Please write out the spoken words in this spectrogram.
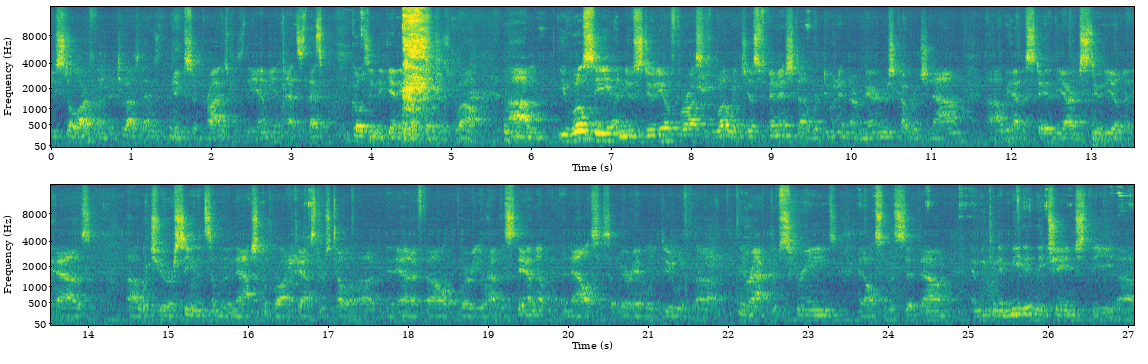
you stole our thunder too. I was, that was the big surprise was the Emmy, and that's that's goes into getting those as well. Um, you will see a new studio for us as well. We just finished. Uh, we're doing it in our Mariners coverage now. Uh, we have a state-of-the-art studio that has uh, which you are seeing in some of the national broadcasters tele, uh, in the NFL, where you'll have the stand-up analysis that we were able to do with uh, interactive screens and also the sit-down, and we can immediately change the uh,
